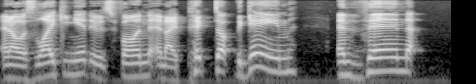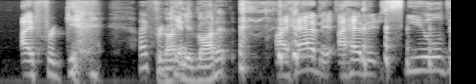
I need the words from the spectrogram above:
and I was liking it. It was fun, and I picked up the game, and then I forget. I forget Forgot you bought it. I have it. I have it sealed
